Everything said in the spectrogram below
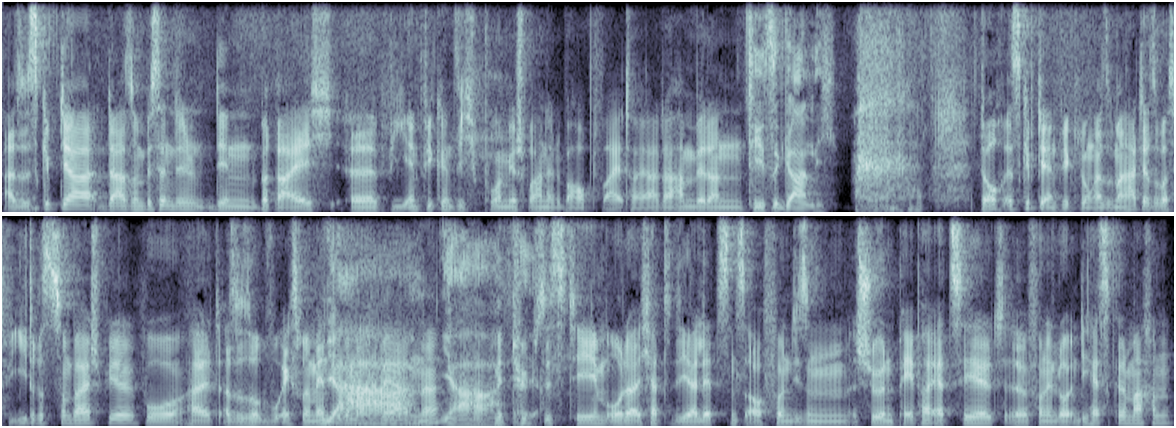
Also es gibt ja da so ein bisschen den, den Bereich, äh, wie entwickeln sich Programmiersprachen denn überhaupt weiter? Ja, da haben wir dann These gar nicht. Doch, es gibt ja Entwicklung. Also man hat ja sowas wie Idris zum Beispiel, wo halt, also so, wo Experimente Ja, gemacht werden, ne? ja, Mit ja, ja. Typsystem oder ich hatte dir ja letztens auch von diesem schönen Paper erzählt, äh, von den Leuten, die Haskell machen,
